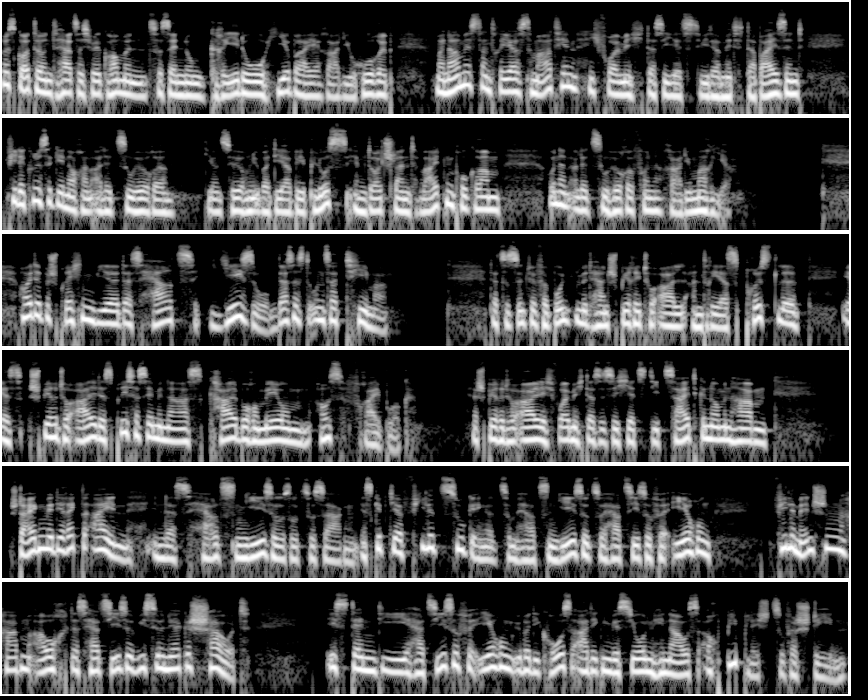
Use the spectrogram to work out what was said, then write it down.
Grüß Gott und herzlich willkommen zur Sendung Credo hier bei Radio Horeb. Mein Name ist Andreas Martin. Ich freue mich, dass Sie jetzt wieder mit dabei sind. Viele Grüße gehen auch an alle Zuhörer, die uns hören über DAB Plus im deutschlandweiten Programm und an alle Zuhörer von Radio Maria. Heute besprechen wir das Herz Jesu. Das ist unser Thema. Dazu sind wir verbunden mit Herrn Spiritual Andreas Brüstle. Er ist Spiritual des Priesterseminars Karl Borromeum aus Freiburg. Herr Spiritual, ich freue mich, dass Sie sich jetzt die Zeit genommen haben. Steigen wir direkt ein in das Herzen Jesu sozusagen. Es gibt ja viele Zugänge zum Herzen Jesu, zur Herz Jesu Verehrung. Viele Menschen haben auch das Herz Jesu visionär geschaut. Ist denn die Herz Jesu Verehrung über die großartigen Visionen hinaus auch biblisch zu verstehen?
